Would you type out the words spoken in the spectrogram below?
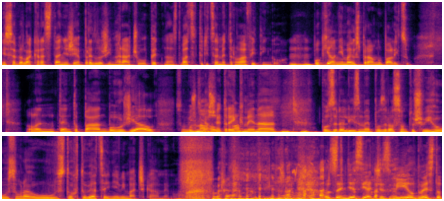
mne sa veľakrát stane, že ja predlžím hráčov o 15, 20, 30 metrov na fittingoch, mm-hmm. pokiaľ nemajú správnu palicu. No len tento pán, bohužiaľ, som Už vytiahol trackmana, pozreli sme, pozrel som tú švihovú, som hovoril, ú, z tohto viacej nevymačkáme. No. 86 mil, 205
